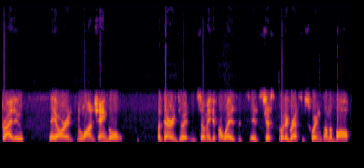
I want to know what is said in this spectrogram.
try to. They are into the launch angle, but they're into it in so many different ways. It's it's just put aggressive swings on the ball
